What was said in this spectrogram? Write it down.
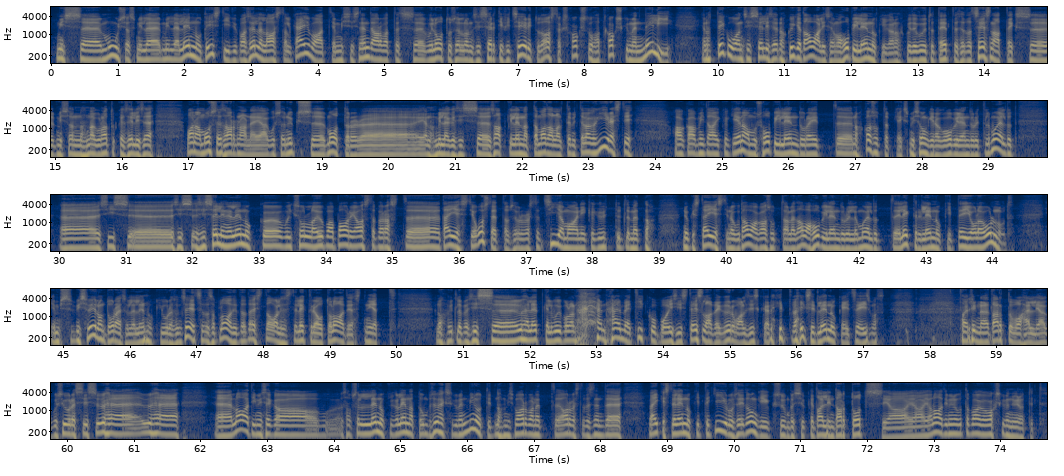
mis äh, muuseas, mille, mille lennutestid juba sellel aastal käivad ja mis siis nende arvates äh, või lootusel on siis sertifitseeritud aastaks kaks tuhat kakskümmend neli. ja noh, tegu on siis sellise noh, kõige tavalisema hobilennukiga, noh, kui te kujutate ette seda Cessnat, eks, äh, mis on noh, nagu natuke sellise vana Mosse sarnane ja kus on üks mootor ja noh, millega siis saabki lennata madalalt ja mitte väga kiiresti. Aga mida ikkagi enamus hobilendureid noh, kasutabki, eks, mis ongi nagu hobilenduritele mõeldud siis, äh, siis, siis selline lennuk äh, võiks olla juba paari aasta pärast täiesti ostetav, sellepärast et siiamaani ikkagi üt-, ütleme, et noh, niisugust täiesti nagu tavakasutajale, tavahobilendurile mõeldud elektrilennukit ei ole olnud. Ja mis, mis veel on tore selle lennuki juures, on see, et seda saab laadida täiesti tavalisest elektriauto laadijast, nii et noh, ütleme siis ühel hetkel võib-olla näeme tikupoisis Teslade kõrval siis ka neid väikseid lennukeid seismas Tallinna ja Tartu vahel ja kusjuures siis ühe, ühe laadimisega saab selle lennukiga lennata umbes üheksakümmend minutit, noh, mis ma arvan, et arvestades nende väikeste lennukite kiiruseid, ongi üks umbes niisugune Tallinn-Tartu ots ja, ja, ja laadimine võtab aega kakskümmend minutit.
